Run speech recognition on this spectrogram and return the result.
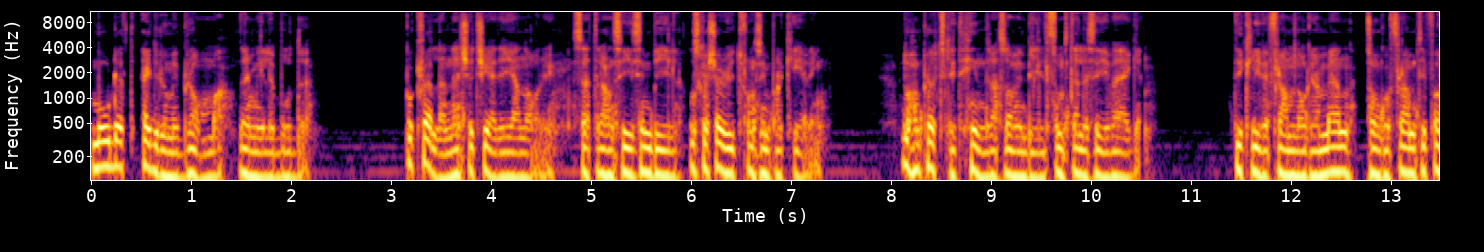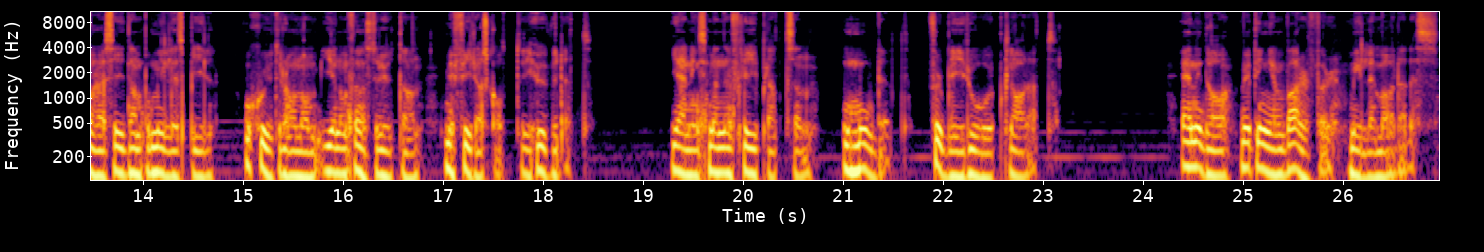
Mordet ägde rum i Bromma, där Mille bodde. På kvällen den 23 januari sätter han sig i sin bil och ska köra ut från sin parkering. Då han plötsligt hindras av en bil som ställer sig i vägen. Det kliver fram några män som går fram till förarsidan på Milles bil och skjuter honom genom fönsterrutan med fyra skott i huvudet. Gärningsmännen flyr platsen och mordet förblir ouppklarat. Än idag vet ingen varför Mille mördades.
